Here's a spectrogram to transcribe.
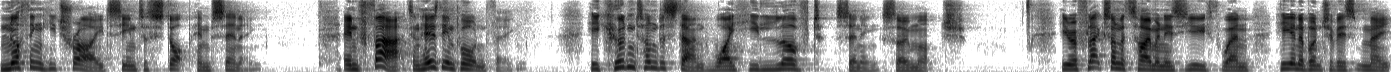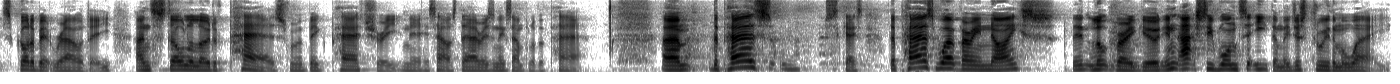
nothing he tried seemed to stop him sinning. In fact, and here's the important thing, he couldn't understand why he loved sinning so much. He reflects on a time in his youth when he and a bunch of his mates got a bit rowdy and stole a load of pears from a big pear tree near his house. There is an example of a pear. Um, the pears, just in case, the pears weren't very nice. They didn't look very good. He didn't actually want to eat them. They just threw them away.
